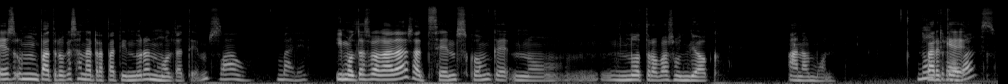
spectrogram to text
és un patró que s'ha anat repetint durant molt de temps. Uau, vale. I moltes vegades et sents com que no, no trobes un lloc en el món. No Perquè- trobes?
